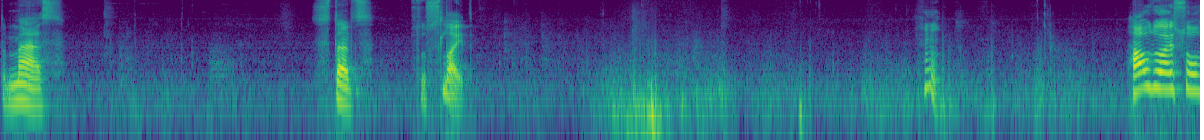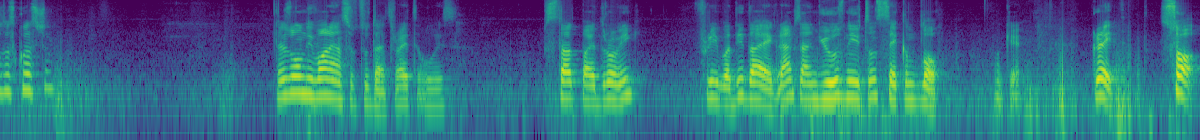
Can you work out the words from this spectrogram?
the mass starts to slide. Hmm. How do I solve this question? There's only one answer to that, right? Always. Start by drawing free body diagrams and use Newton's second law. Okay, great. So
